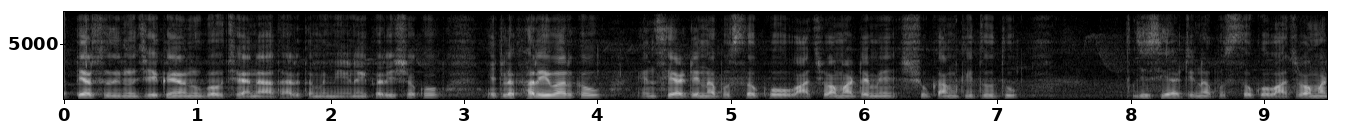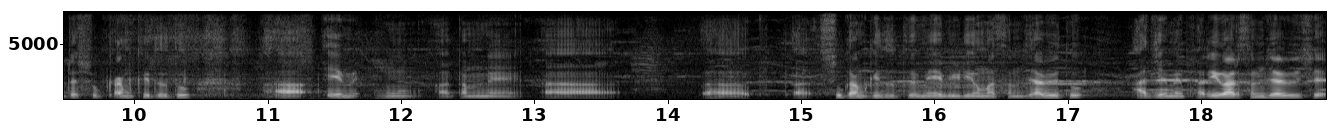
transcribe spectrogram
અત્યાર સુધીનો જે કંઈ અનુભવ છે એના આધારે તમે નિર્ણય કરી શકો. એટલે ફરીવાર કહું, એનસીઆરટીના પુસ્તકો વાંચવા માટે મેં શું કામ કીધું હતું? જીસીઆરટીના પુસ્તકો વાંચવા માટે શું કામ કીધું હતું? એ હું તમને શું કામ કીધું હતું મેં એ વિડીયોમાં સમજાવ્યું હતું આજે મેં ફરીવાર સમજાવ્યું છે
